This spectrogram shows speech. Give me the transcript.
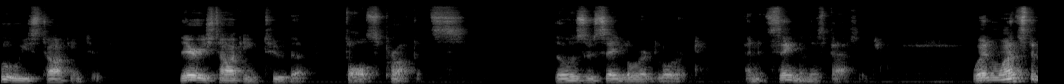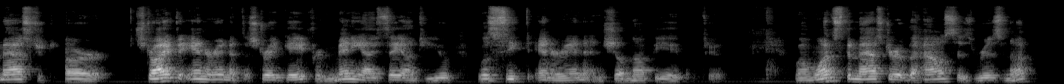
who he's talking to. There he's talking to the false prophets, those who say, Lord, Lord. And it's same in this passage. When once the master, or strive to enter in at the strait gate, for many, I say unto you, will seek to enter in and shall not be able to. When once the master of the house has risen up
